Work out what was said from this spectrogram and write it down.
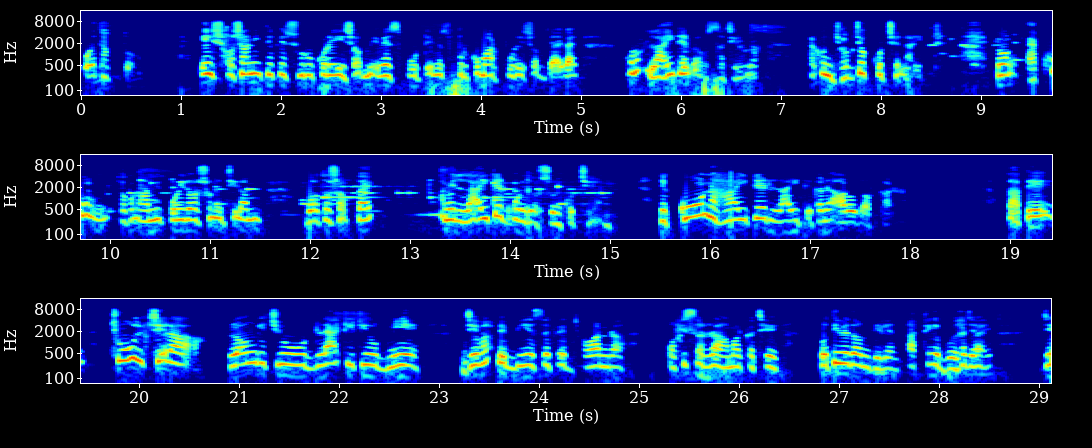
পড়ে থাকতো। এই শ্মশানি থেকে শুরু করে এইসব এমএসপুর টেমএসপুর কুমারপুর এইসব জায়গায় কোনো লাইটের ব্যবস্থা ছিল না। এখন ঝকঝক করছে লাইট এবং এখন যখন আমি পরিদর্শনে ছিলাম গত সপ্তাহে, আমি লাইটের পরিদর্শন করছিলাম যে কোন হাইটের লাইট এখানে আরও দরকার। তাতে চুল চেরা লঙ্গিটিউড ল্যাটিটিউড নিয়ে যেভাবে বিএসএফ এর জওয়ানরা অফিসাররা আমার কাছে প্রতিবেদন দিলেন, তার থেকে বোঝা যায় যে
